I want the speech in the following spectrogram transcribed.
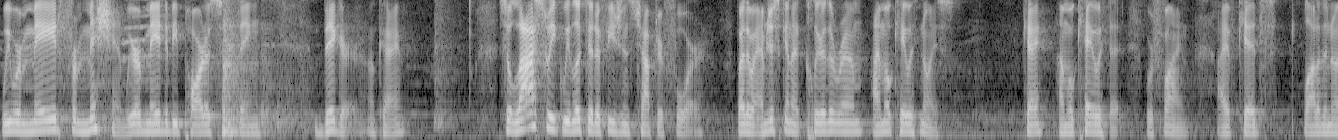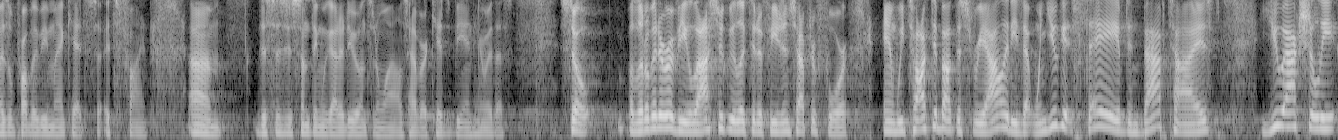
We were made for mission. We were made to be part of something bigger, okay? So last week we looked at Ephesians chapter 4. By the way, I'm just going to clear the room. I'm okay with noise. Okay? I'm okay with it. We're fine. I have kids. A lot of the noise will probably be my kids, so it's fine. Um, this is just something we got to do once in a while is have our kids be in here with us. So, a little bit of review. Last week we looked at Ephesians chapter 4, and we talked about this reality that when you get saved and baptized, you actually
